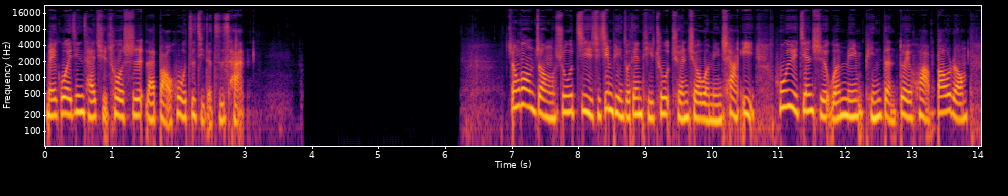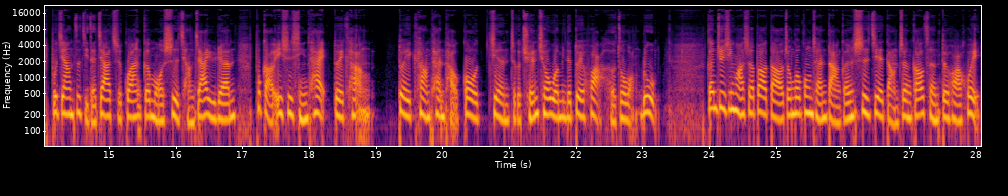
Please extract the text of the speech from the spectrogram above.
美国已经采取措施来保护自己的资产。”中共总书记习近平昨天提出全球文明倡议，呼吁坚持文明、平等、对话、包容，不将自己的价值观跟模式强加于人，不搞意识形态对抗、对抗探讨构建这个全球文明的对话合作网络。根据新华社报道，中国共产党跟世界党政高层对话会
